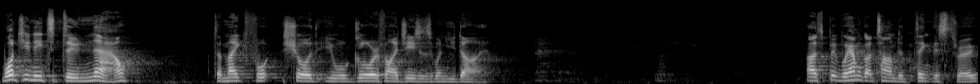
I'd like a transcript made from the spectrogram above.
What do you need to do now to make sure that you will glorify Jesus when you die? We haven't got time to think this through,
